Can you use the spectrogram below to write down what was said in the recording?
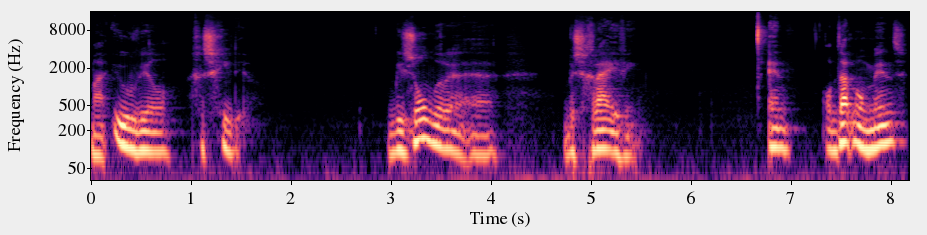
maar uw wil geschieden. Bijzondere uh, beschrijving. En op dat moment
